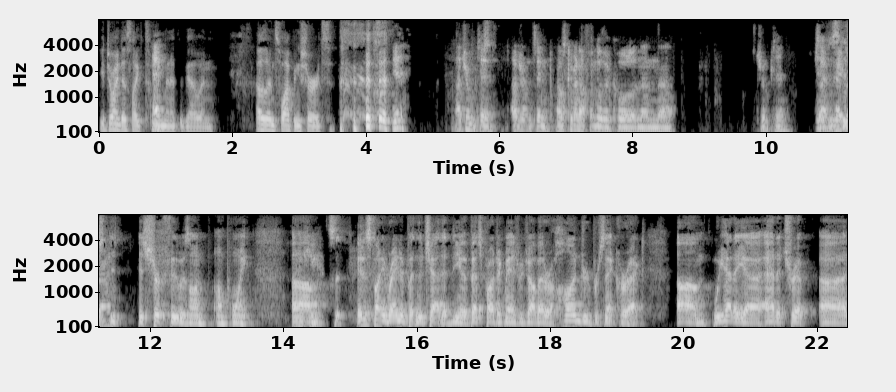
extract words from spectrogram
you joined us like 20 hey. minutes ago and other than swapping shirts yeah I jumped in I jumped in. I was coming off another call and then uh, jumped in. So, yeah, his, his, his, his, shirt foo is on on point. Um, so it is funny. Brandon put in the chat that you know the best project management job ever. Hundred percent correct. Um, we had a uh, I had a trip uh,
